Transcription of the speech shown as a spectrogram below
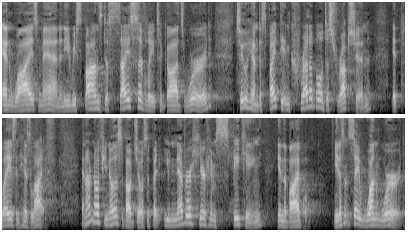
and wise man, and he responds decisively to God's word to him despite the incredible disruption it plays in his life. And I don't know if you know this about Joseph, but you never hear him speaking in the Bible. He doesn't say one word,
